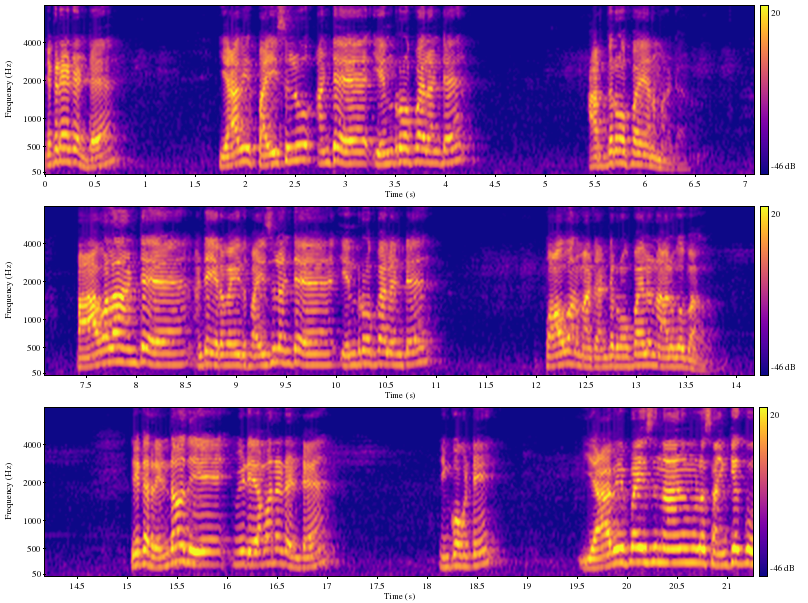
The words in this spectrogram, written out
ఇక్కడ ఏంటంటే యాభై పైసలు అంటే ఎన్ని రూపాయలు అంటే అర్ధ రూపాయి అనమాట పావలా అంటే అంటే ఇరవై ఐదు పైసలు అంటే ఎన్ని రూపాయలు అంటే పావు అనమాట అంటే రూపాయలు నాలుగో భాగం. ఇక రెండవది వీడు ఏమన్నాడంటే ఇంకొకటి. యాభై పైసల నాణెముల సంఖ్యకు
